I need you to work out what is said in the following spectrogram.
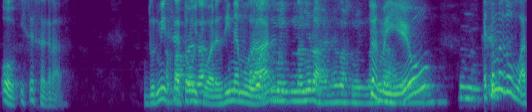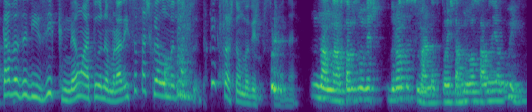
Ou, oh, isso é sagrado. Dormir 7 ou 8 horas e namorar. Eu gosto muito de namorar. Eu gosto muito de Também namorar. eu? Hum. Então, mas ouve lá, estavas a dizer que não à tua namorada e só estás com ela uma vez por Porquê que só estão uma vez por semana? Não, nós estamos uma vez durante a semana, depois estamos ao sábado e ao domingo.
